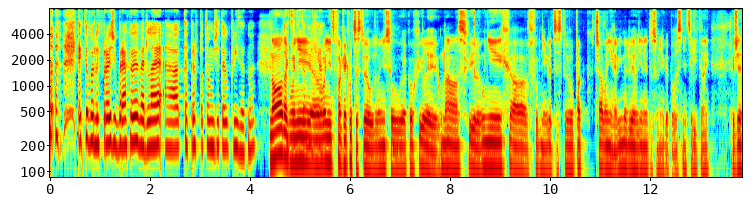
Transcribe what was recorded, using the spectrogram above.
tak to odlifruješ k bráchovi vedle a teprve potom můžete uklízet, ne? No, tak oni, oni fakt jako cestují. Oni jsou jako chvíli u nás, chvíli u nich a furt někde cestují. Pak třeba o nich nevíme dvě hodiny, to jsou někde po vesnici lítají. Takže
